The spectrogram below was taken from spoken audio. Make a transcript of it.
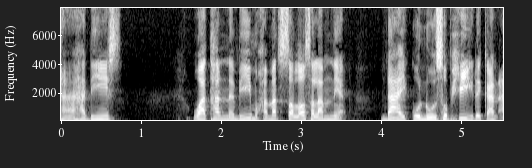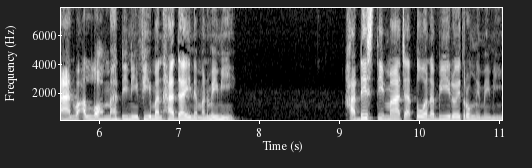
หาฮะดีสว่าท่านนบีมุฮัมมัดสลลัลสลัมเนี่ย ได้กูนูซุบฮีด้วยการอ่านว่าอัลลอฮ์มาดีนีฟีมันฮะไดเนี่ยมันไม่มีฮะดิษที่มาจากตัวนบีโดยตรงเนี่ยไม่มี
